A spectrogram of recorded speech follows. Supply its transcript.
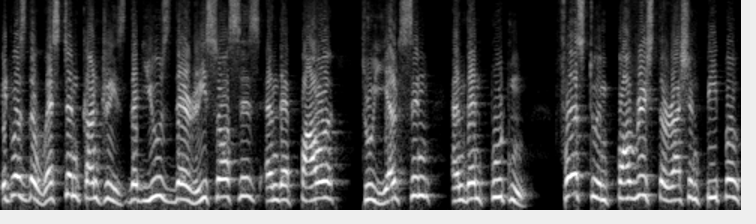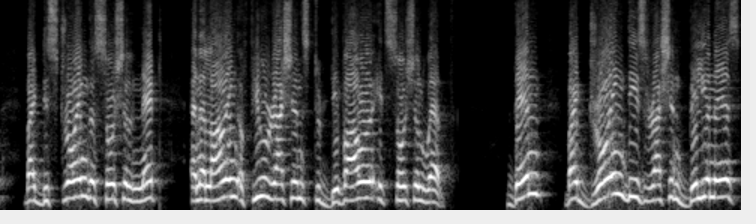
it was the Western countries that used their resources and their power through Yeltsin and then Putin, first to impoverish the Russian people by destroying the social net and allowing a few Russians to devour its social wealth. Then, by drawing these Russian billionaires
